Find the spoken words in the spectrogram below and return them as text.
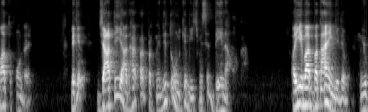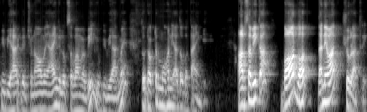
महत्वपूर्ण रहेगी, लेकिन जाति आधार पर प्रतिनिधित्व उनके बीच में से देना होगा। और ये बात बताएँगे जब यूपी बिहार के चुनाव में आएँगे, लोकसभा में भी यूपी बिहार में तो डॉक्टर मोहन यादव बताएँगे। आप सभी का बहुत बहुत धन्यवाद। शुभ रात्रि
